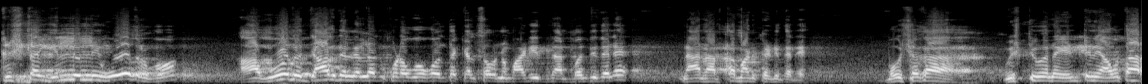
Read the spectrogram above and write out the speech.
ಕೃಷ್ಣ ಎಲ್ಲೆಲ್ಲಿ ಹೋದ್ರು ಆ ಹೋದ ಜಾಗದಲ್ಲೆಲ್ಲದೂ ಕೂಡ ಹೋಗುವಂಥ ಕೆಲಸವನ್ನು ಮಾಡಿ ನಾನು ಬಂದಿದ್ದೇನೆ. ನಾನು ಅರ್ಥ ಮಾಡ್ಕೊಂಡಿದ್ದೇನೆ. ಬಹುಶಃ ವಿಷ್ಣುವಿನ ಎಂಟನೇ ಅವತಾರ.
